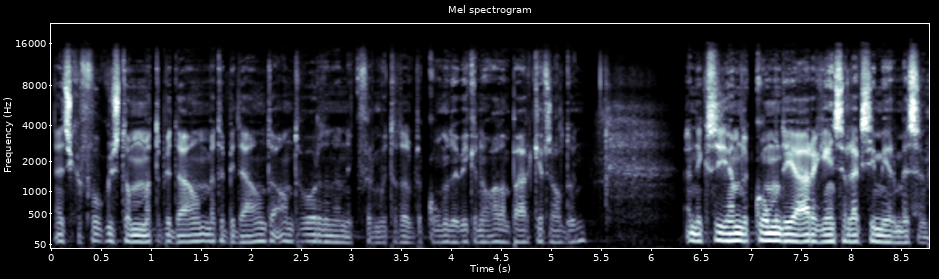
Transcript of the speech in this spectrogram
hij is gefocust om met de, pedalen, met de pedalen te antwoorden en ik vermoed dat hij de komende weken nog wel een paar keer zal doen. En ik zie hem de komende jaren geen selectie meer missen.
